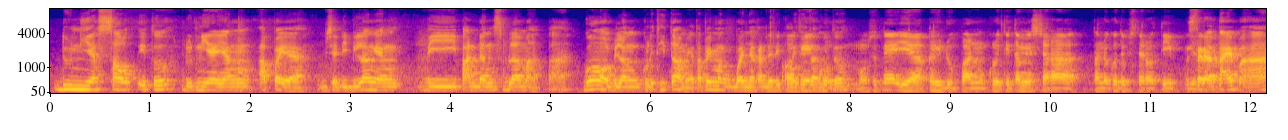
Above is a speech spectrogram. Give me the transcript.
dunia South itu dunia yang apa ya bisa dibilang yang dipandang sebelah mata. Gue mau bilang kulit hitam ya tapi emang kebanyakan dari kulit Oke, hitam ku- itu maksudnya ya kehidupan kulit hitam yang secara tanda kutip stereotip. Gitu. stereotype ah. Ah,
